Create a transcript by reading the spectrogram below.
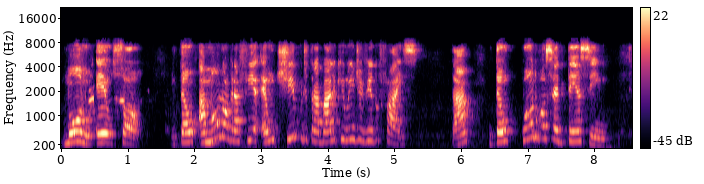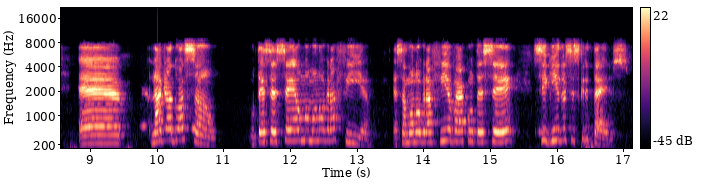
mono, eu só. Então, a monografia é um tipo de trabalho que o indivíduo faz, tá? Então, quando você tem assim, é, na graduação, o TCC é uma monografia. Essa monografia vai acontecer seguindo esses critérios.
